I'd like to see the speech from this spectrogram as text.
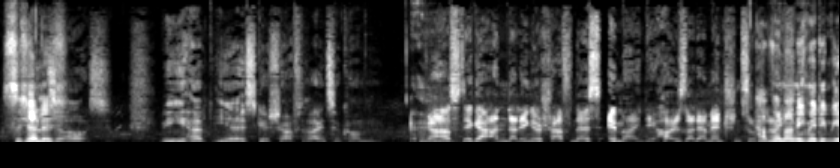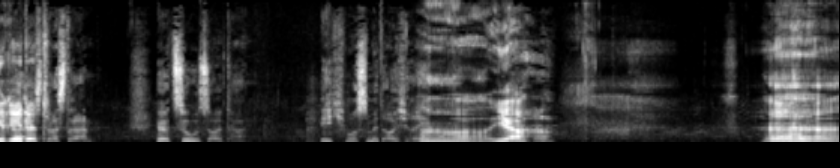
sicherlich. so aus. Wie habt ihr es geschafft, reinzukommen? Garstige Anderlinge schaffen es immer in die Häuser der Menschen zu Haben wir noch nicht mit ihm Da ist geredet? was dran. Hört zu, Sultan. Ich muss mit euch reden. Ah, ja. Aha.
